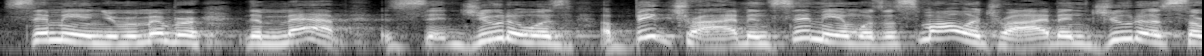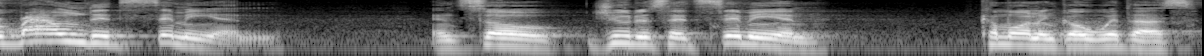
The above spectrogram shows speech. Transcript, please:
Simeon, you remember the map, Judah was a big tribe and Simeon was a smaller tribe, and Judah surrounded Simeon. And so Judah said, Simeon, come on and go with us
